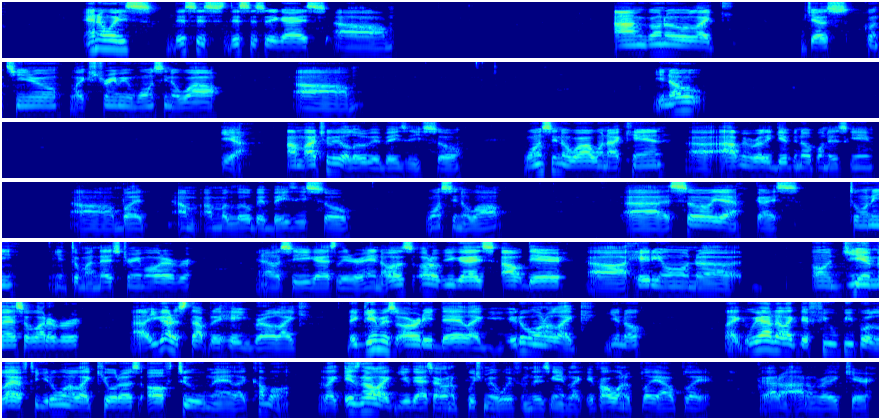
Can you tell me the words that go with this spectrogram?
Anyways this is this is it guys. Um i'm gonna like just continue like streaming once in a while. Um you know yeah i'm actually a little bit busy so once in a while when i can uh, i haven't really given up on this game uh, but i'm i'm a little bit busy so once in a while Uh, so yeah, guys, 20 into my next stream or whatever, and I'll see you guys later. And also, all of you guys out there, uh, hating on uh on GMS or whatever, uh, you gotta stop the hate, bro. Like, the game is already there. Like you don't want to like you know like we had like the few people left. You don't want to like kill us off too, man. Like come on. Like it's not like you guys are gonna push me away from this game. Like if I want to play, I'll play. Like I don't I don't really care.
